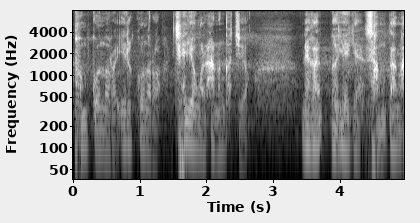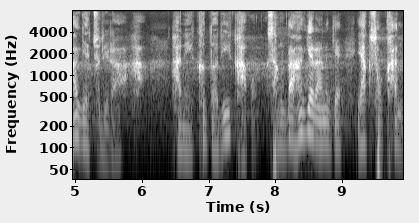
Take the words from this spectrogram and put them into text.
품꾼으로 일꾼으로 채용을 하는 거지요. 내가 너희에게 상당하게 주리라 하- 하니 그들이 가고 상당하게라는 게 약속한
